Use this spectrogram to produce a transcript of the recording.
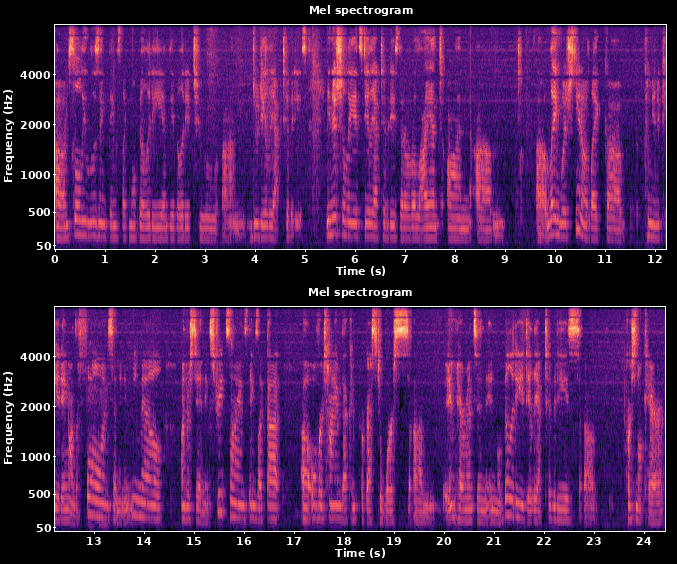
um, slowly losing things like mobility and the ability to um, do daily activities. Initially, it's daily activities that are reliant on um, uh, language, you know, like uh, communicating on the phone, sending an email, understanding street signs, things like that. Uh, over time, that can progress to worse um, impairments in, in mobility, daily activities, uh, personal care,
